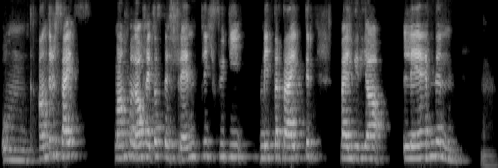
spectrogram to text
und andererseits manchmal auch etwas befremdlich für die Mitarbeiter, weil wir ja lernen mhm.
